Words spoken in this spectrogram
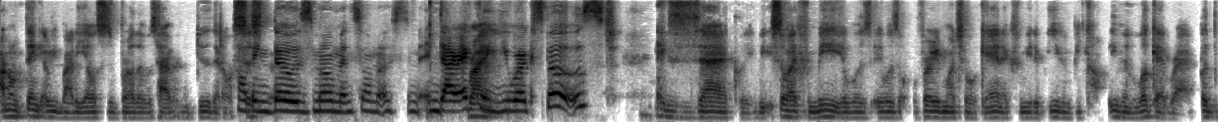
I don't think everybody else's brother was having to do that or having sister. those moments almost and indirectly Right. you were exposed Exactly. So like for me, it was it was very much organic for me to even become even look at rap. But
